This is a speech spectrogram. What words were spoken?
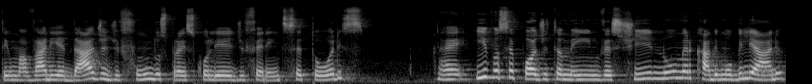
tem uma variedade de fundos para escolher diferentes setores. É, e você pode também investir no mercado imobiliário,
